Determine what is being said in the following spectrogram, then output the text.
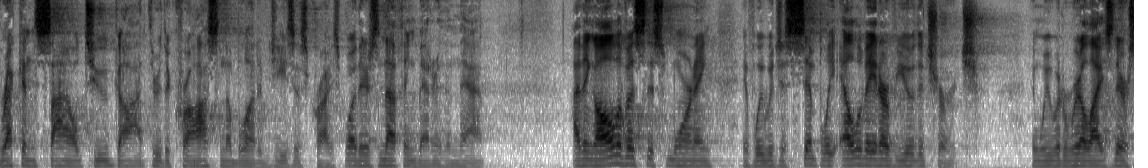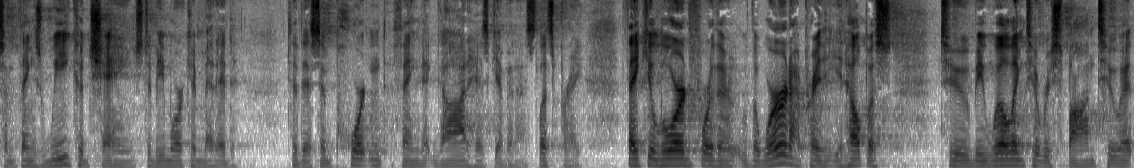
reconciled to God through the cross and the blood of Jesus Christ. Boy, there's nothing better than that. I think all of us this morning, if we would just simply elevate our view of the church, and we would realize there are some things we could change to be more committed to this important thing that God has given us. Let's pray. Thank you, Lord, for the, the word. I pray that you'd help us to be willing to respond to it.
